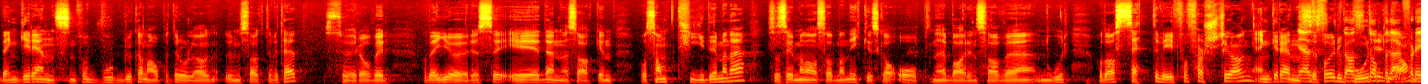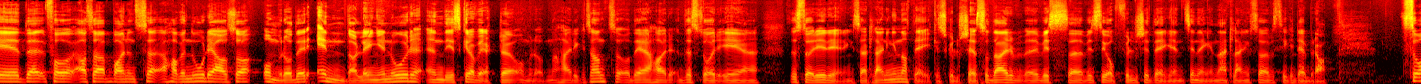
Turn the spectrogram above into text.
den grensen for hvor du kan ha petroleumsaktivitet sørover og Det gjøres i denne saken. Og Samtidig med det så sier man også at man ikke skal åpne Barentshavet nord. Og Da setter vi for første gang en grense for hvor langt altså, Barentshavet nord det er altså områder enda lenger nord enn de skraverte områdene her. ikke sant? Og Det, har, det, står, i, det står, i, regjeringserklæringen at det ikke skulle skje. Så der, hvis, hvis de oppfyller egen, sin egen erklæring, så er det sikkert det bra. Så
